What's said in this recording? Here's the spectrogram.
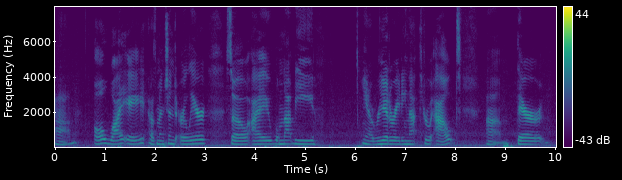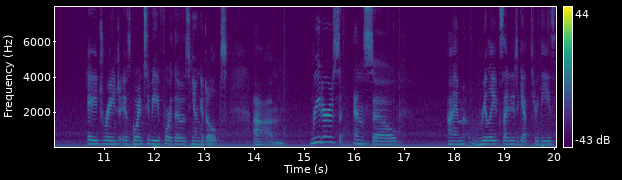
um, all YA, as mentioned earlier, so I will not be, you know, reiterating that throughout. Um, their age range is going to be for those young adults. Um, readers, and so I'm really excited to get through these.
